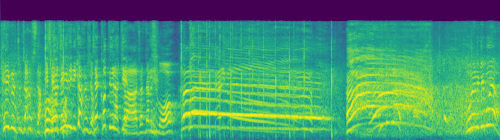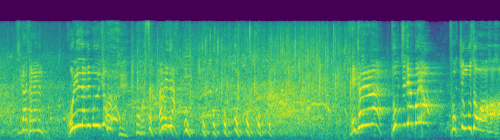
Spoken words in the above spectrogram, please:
케이크를 좀 자릅시다 예, 제가 어, 생일이니까 그러죠. 제 커팅을 할게요. 자, 잔 자르시고. 아! 뭐라는 게 뭐야? 네가 잘하는 고릴라를 보여줘. 알았어, 고릴라. 케이크 내려놔! 폭죽이 안 보여! 폭죽 무서워.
